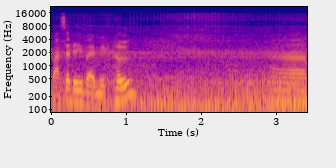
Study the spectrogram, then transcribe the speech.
và sẽ đi về miệt thứ. À,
